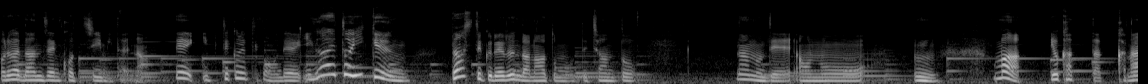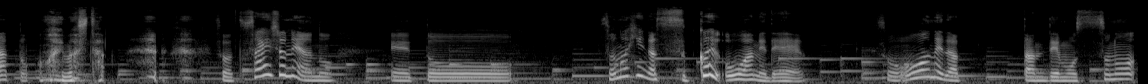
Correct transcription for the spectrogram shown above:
俺は断然こっちみたいな。で言ってくれてたので意外と意見出してくれるんだなと思ってちゃんと。なのであのうん。まあ良かったかなと思いました。そう最初ねあのえっ、ー、とその日がすっごい大雨でそう大雨だったんでもうその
